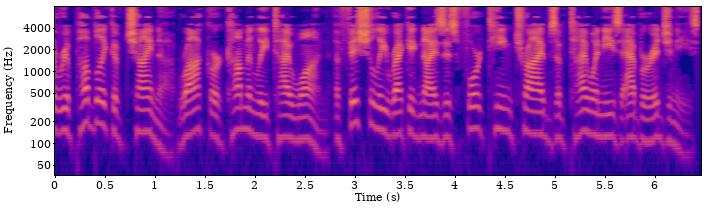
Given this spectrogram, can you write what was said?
The Republic of China ROC or commonly Taiwan officially recognizes 14 tribes of Taiwanese aborigines,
